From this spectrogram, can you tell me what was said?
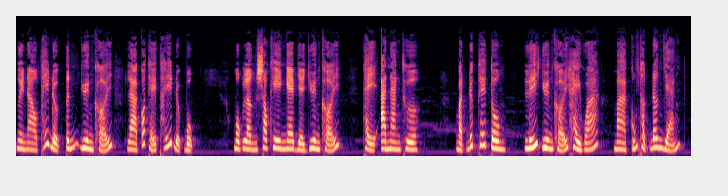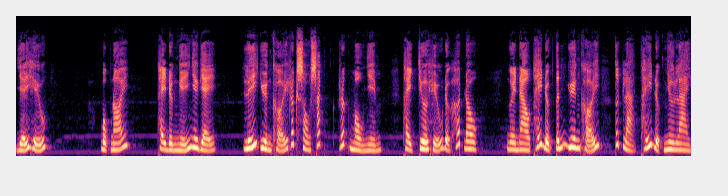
Người nào thấy được tính duyên khởi là có thể thấy được Bụt. Một lần sau khi nghe về duyên khởi, thầy A Nan thưa: Bạch Đức Thế Tôn, lý duyên khởi hay quá mà cũng thật đơn giản, dễ hiểu. Bụt nói: Thầy đừng nghĩ như vậy. Lý duyên khởi rất sâu sắc, rất màu nhiệm. Thầy chưa hiểu được hết đâu. Người nào thấy được tính duyên khởi, tức là thấy được Như Lai.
